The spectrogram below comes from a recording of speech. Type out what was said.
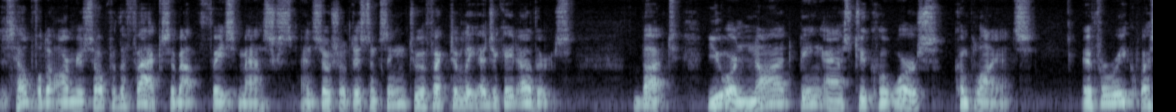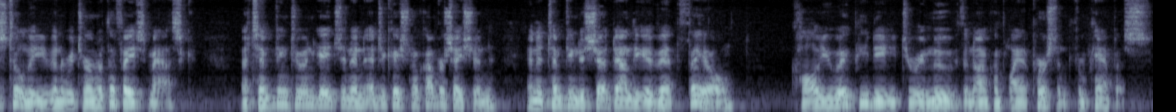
It is helpful to arm yourself with the facts about face masks and social distancing to effectively educate others. But you are not being asked to coerce compliance. If a request to leave and return with a face mask, attempting to engage in an educational conversation, and attempting to shut down the event fail, call UAPD to remove the noncompliant person from campus.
